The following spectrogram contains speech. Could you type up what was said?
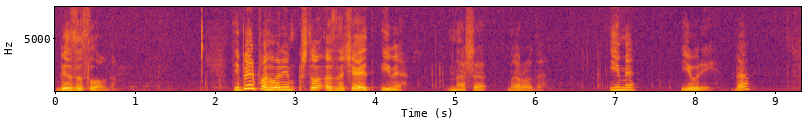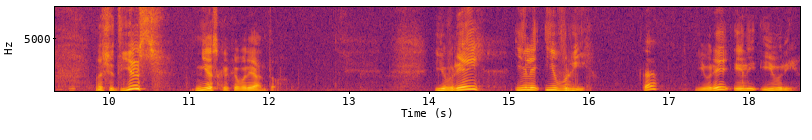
Безусловно. Теперь поговорим, что означает имя нашего народа. Имя еврей. Да? Значит, есть несколько вариантов. Еврей или иври. Да? Еврей или иври.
